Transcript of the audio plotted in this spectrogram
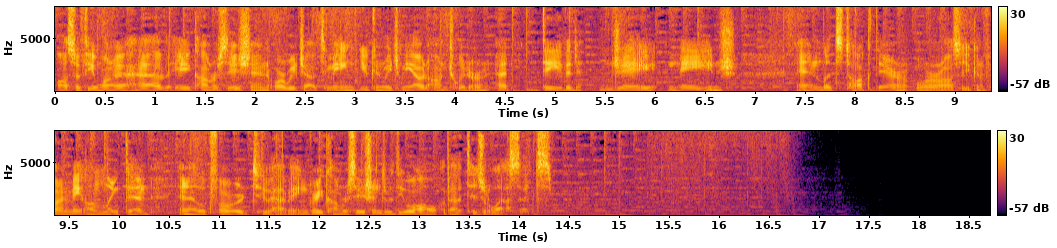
Also, if you want to have a conversation or reach out to me, you can reach me out on Twitter at David J. Nage and let's talk there. Or also, you can find me on LinkedIn. And I look forward to having great conversations with you all about digital assets.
